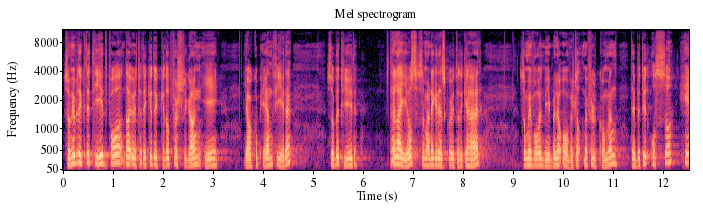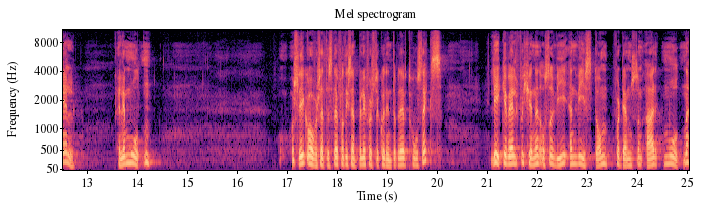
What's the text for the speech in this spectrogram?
Som vi brukte tid på da uttrykket dukket opp første gang i Jakob 1,4, så betyr teleios, som er det greske uttrykket her, som i vår bibel er oversatt med 'fullkommen', det betyr også hel, eller moden. Og Slik oversettes det f.eks. i 1. Korinterbrev 2,6. Likevel forkynner også vi en visdom for dem som er modne.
